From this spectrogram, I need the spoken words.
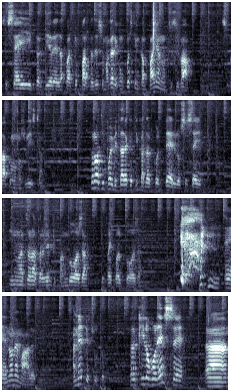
Se sei per dire da qualche parte. Adesso magari con questo in campagna non ci si va. Si va con uno Swiscan però ti può evitare che ti cada il coltello se sei in una zona per esempio fangosa che fai qualcosa. Eh, non è male. A me è piaciuto. Per chi lo volesse eh,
